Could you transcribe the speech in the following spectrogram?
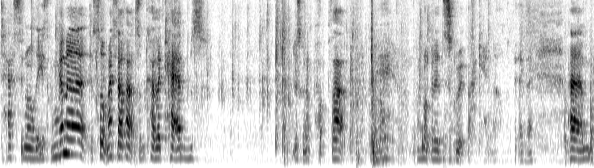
testing all these. I'm going to sort myself out some colour kebs. I'm just going to pop that there. I'm not going to screw it back in. a bit of a, um,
